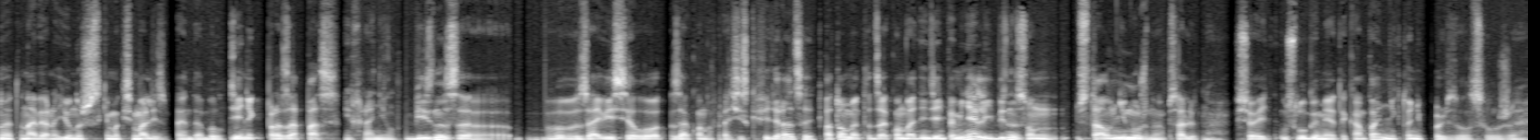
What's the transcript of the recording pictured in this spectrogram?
Ну, это, наверное, юношеский максимализм тогда был. Денег про запас не хранил. Бизнес э, зависел от законов Российской Федерации. Потом этот закон в один день поменяли, и бизнес он стал ненужным абсолютно. Все, услугами этой компании никто не пользовался уже.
